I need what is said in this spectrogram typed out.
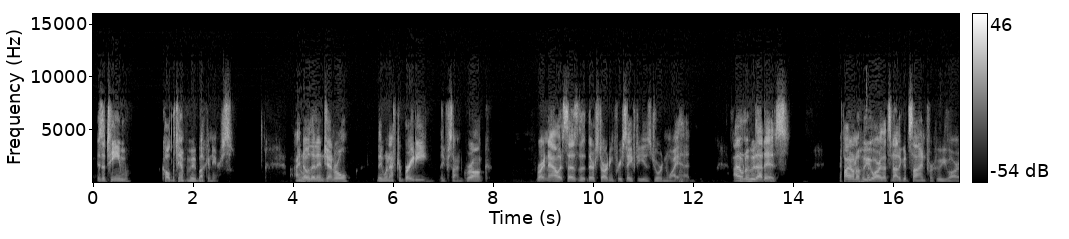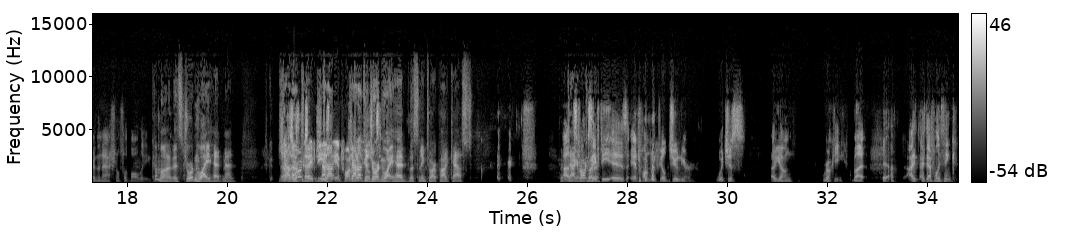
is a team called the Tampa Bay Buccaneers. I know oh. that in general, they went after Brady. They've signed Gronk. Right now, it says that their starting free safety is Jordan Whitehead. I don't know who that is. If I don't know who you are, that's not a good sign for who you are in the National Football League. Come on, it's Jordan Whitehead, man. Shout out, to, shout out, shout out to Jordan Whitehead listening to our podcast. uh, the strong safety is Antoine Winfield Jr which is a young rookie. But yeah, I, I definitely think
